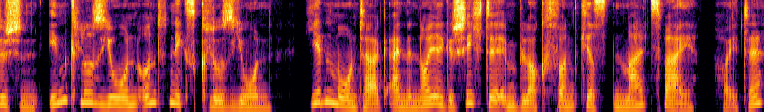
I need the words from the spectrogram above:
zwischen Inklusion und Nixklusion. Jeden Montag eine neue Geschichte im Blog von Kirsten mal zwei. Heute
